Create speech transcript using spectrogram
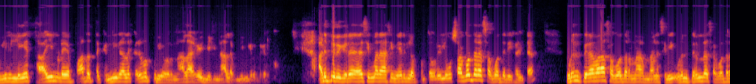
உயிரிலேயே தாயினுடைய பாதத்தை கண்ணீரால கழுவக்கூடிய ஒரு நாளாக இன்னைக்கு நாள் அப்படிங்கிறது இருக்கும். அடுத்து இருக்கிற சிம்மராசி நேர்களை பொறுத்தவரையிலும் சகோதர சகோதரிகள்கிட்ட உடன் பிறவா சகோதரனா இருந்தாலும் சரி உடன் பிறந்த சகோதர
